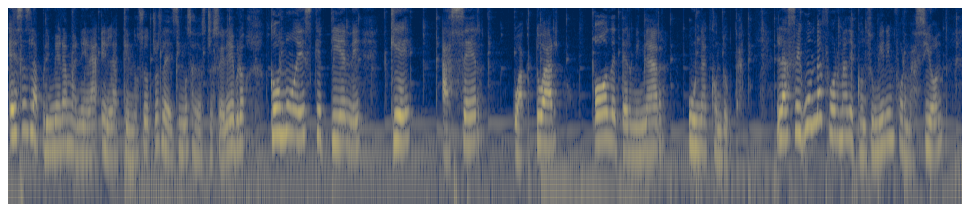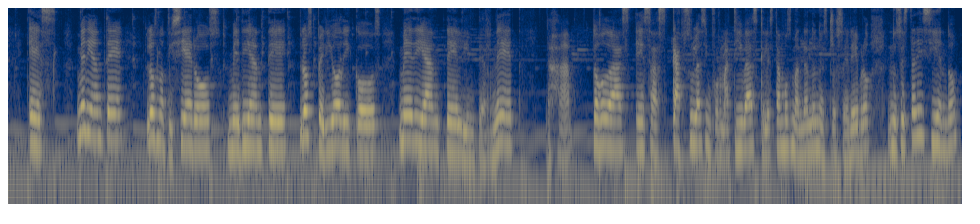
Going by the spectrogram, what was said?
Esa es la primera manera en la que nosotros le decimos a nuestro cerebro cómo es que tiene que hacer o actuar o determinar una conducta. La segunda forma de consumir información es mediante los noticieros, mediante los periódicos, mediante el internet, todas esas cápsulas informativas que le estamos mandando a nuestro cerebro, nos está diciendo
